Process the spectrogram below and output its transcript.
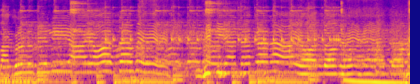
બાગરોલ બેલી આયો તમે વિદ્યાનગર આયો તમે.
